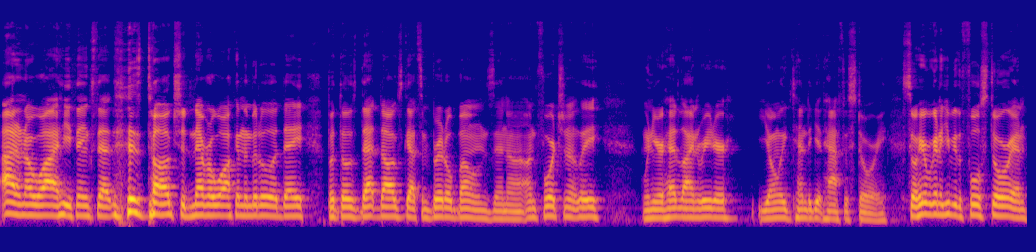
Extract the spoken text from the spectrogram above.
I don't know why he thinks that his dog should never walk in the middle of the day, but those that dog's got some brittle bones, and uh, unfortunately, when you're a headline reader, you only tend to get half the story. So here we're going to give you the full story and,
